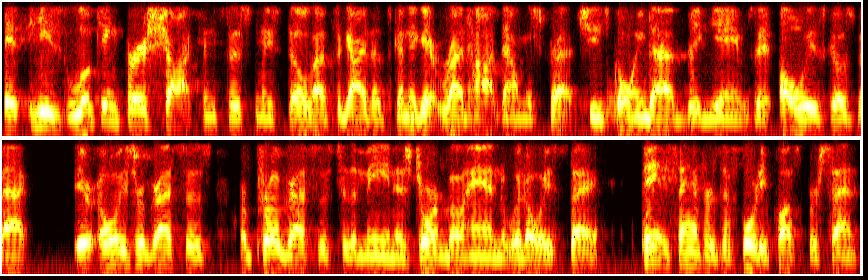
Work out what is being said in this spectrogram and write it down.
it, he's looking for a shot consistently still. That's a guy that's going to get red hot down the stretch. He's going to have big games. It always goes back. It always regresses or progresses to the mean, as Jordan Bohannon would always say. Payton Sandfort's a 40 plus percent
